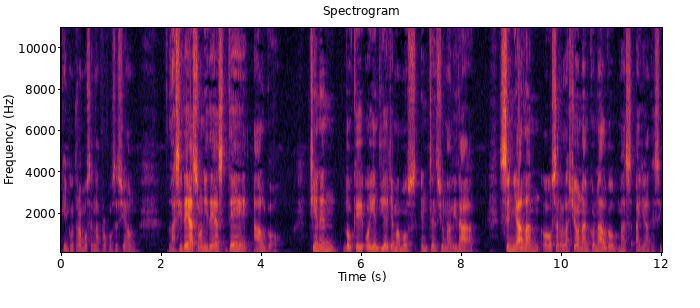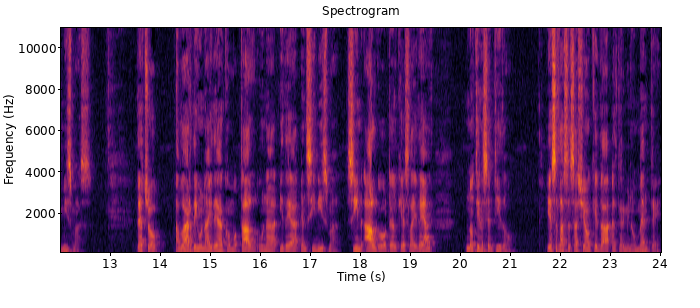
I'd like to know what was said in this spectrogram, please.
que encontramos en la proposición. Las ideas son ideas de algo. Tienen lo que hoy en día llamamos intencionalidad. Señalan o se relacionan con algo más allá de sí mismas. De hecho, hablar de una idea como tal, una idea en sí misma, sin algo del que es la idea, no tiene sentido. Y esa es la sensación que da el término mente,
